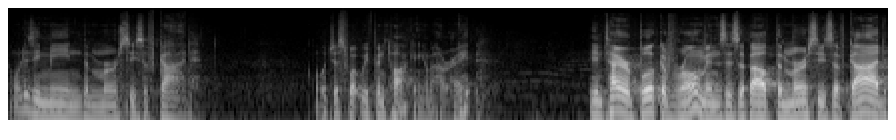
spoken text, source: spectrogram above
What does he mean, the mercies of God? Well, just what we've been talking about, right? The entire book of Romans is about the mercies of God.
